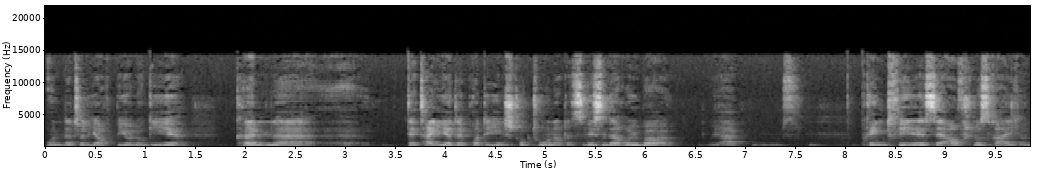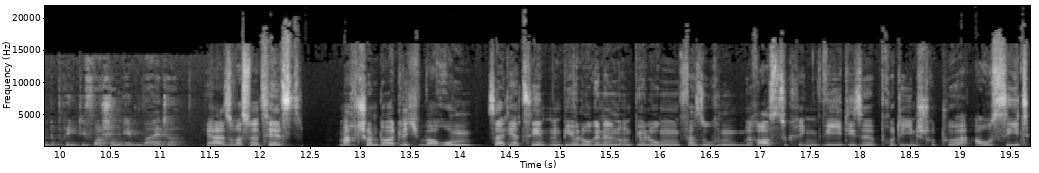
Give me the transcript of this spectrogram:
und natürlich auch Biologie können äh, detaillierte Proteinstrukturen oder das Wissen darüber ja, bringt viel, ist sehr aufschlussreich und bringt die Forschung eben weiter. Ja, also was du erzählst, macht schon deutlich, warum seit Jahrzehnten Biologinnen und Biologen versuchen rauszukriegen, wie diese Proteinstruktur aussieht.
